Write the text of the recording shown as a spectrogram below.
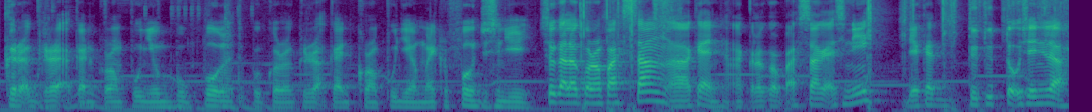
gerak-gerakkan korang punya bumper ataupun korang gerakkan korang punya mikrofon tu sendiri. So kalau korang pasang uh, kan uh, kalau korang pasang kat sini dia akan tertutup macam lah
